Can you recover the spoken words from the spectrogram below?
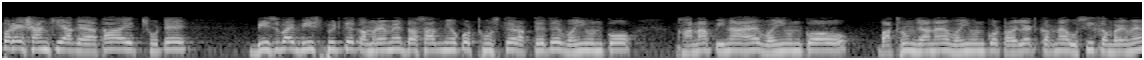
परेशान किया गया था। एक छोटे 20 बाय 20 फीट के कमरे में 10 आदमियों को ठूंस के रखते थे। वहीं उनको खाना पीना है, वहीं उनको बाथरूम जाना है, वहीं उनको टॉयलेट करना है उसी कमरे में।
